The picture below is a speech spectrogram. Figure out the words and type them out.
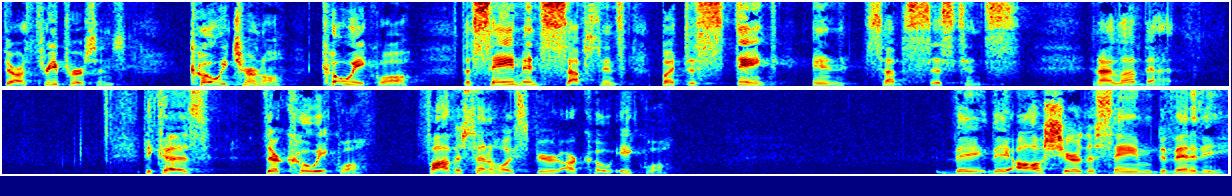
there are three persons co eternal, co equal, the same in substance, but distinct in subsistence. And I love that because they're co equal. Father, Son, and Holy Spirit are co equal. They, they all share the same divinity,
